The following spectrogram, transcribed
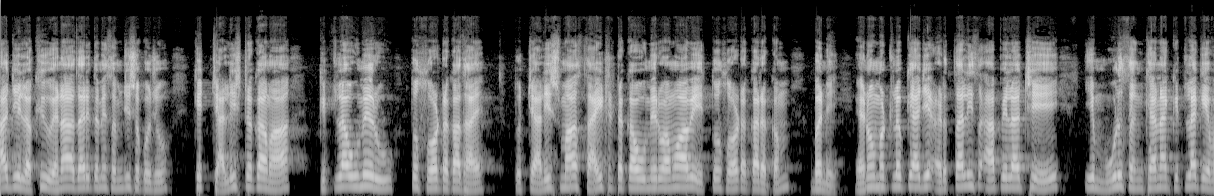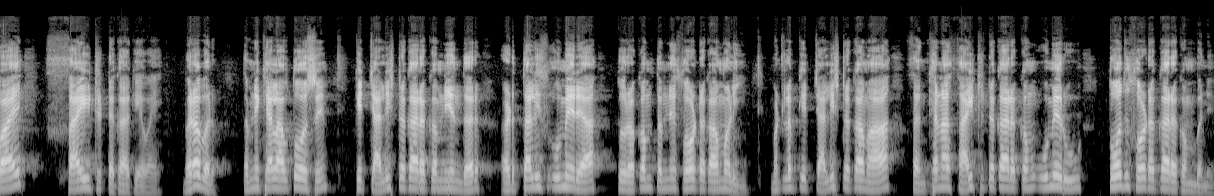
આ જે લખ્યું એના આધારે તમે સમજી શકો છો કે ચાલીસ ટકામાં કેટલા ઉમેરું તો સો ટકા થાય. તો ચાલીસમાં સાઠ ટકા ઉમેરવામાં આવે તો સો ટકા રકમ બને. એનો મતલબ કે આ જે અડતાલીસ આપેલા છે, એ મૂળ સંખ્યાના કેટલા કહેવાય? સાઠ ટકા કહેવાય. બરાબર? તમને ખ્યાલ આવતો હશે કે ચાલીસ ટકા રકમની અંદર અડતાલીસ ઉમેર્યા તો રકમ તમને સો ટકા મળી. મતલબ કે ચાલીસ ટકામાં સંખ્યાના સાઠ ટકા રકમ ઉમેરું તો જ સો ટકા રકમ બને.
